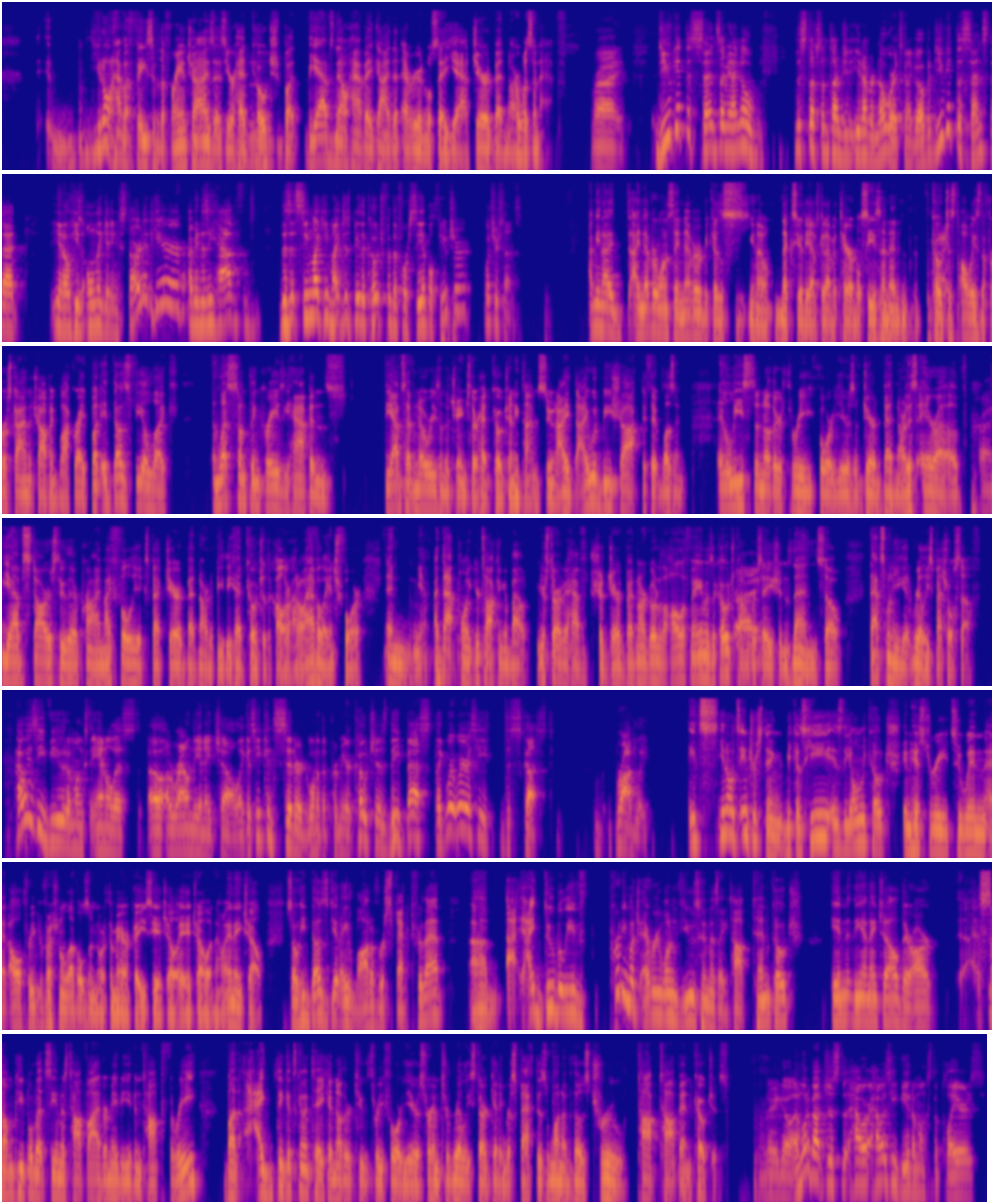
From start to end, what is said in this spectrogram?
You don't have a face of the franchise as your head coach, mm. but the Avs now have a guy that everyone will say, yeah, Jared Bednar was an Av. Right. Do you get the sense? I mean, I know this stuff sometimes you, you never know where it's going to go, but do you get the sense that you know he's only getting started here? I mean, does he have? Does it seem like he might just be the coach for the foreseeable future? What's your sense? I mean, I I never want to say never because you know next year the Avs could have a terrible season and the coach right. is always the first guy on the chopping block, right? But it does feel like unless something crazy happens, the Avs have no reason to change their head coach anytime soon. I I would be shocked if it wasn't at least another three, four years of Jared Bednar. This era of right. the Avs stars through their prime, I fully expect Jared Bednar to be the head coach of the Colorado Avalanche for. And yeah, at that point, you're talking about you're starting to have should Jared Bednar go to the Hall of Fame as a coach right. conversations then. So that's when you get really special stuff. How is he viewed amongst analysts uh, around the NHL? Like, is he considered one of the premier coaches, the best? Like, where where is he discussed broadly? It's you know it's interesting because he is the only coach in history to win at all three professional levels in North America ECHL AHL and now NHL so he does get a lot of respect for that. Um, I, I, do believe pretty much everyone views him as a top 10 coach in the NHL there are uh, some people that see him as top five or maybe even top three but I think it's going to take another two, three, four years for him to really start getting respect as one of those true top top end coaches. Well, there you go. And what about just the, how how is he viewed amongst the players?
